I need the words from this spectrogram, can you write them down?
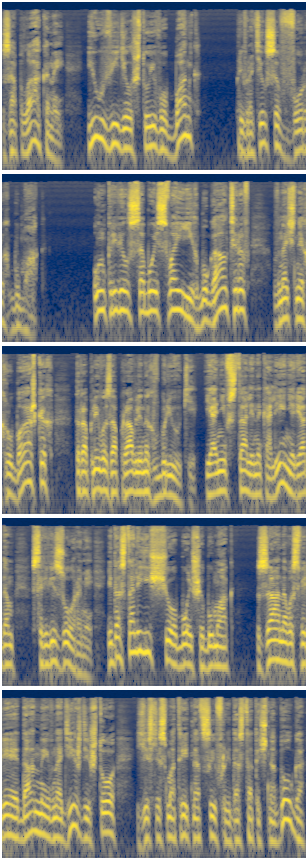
заплаканный, и увидел, что его банк превратился в ворох бумаг. Он привел с собой своих бухгалтеров в ночных рубашках, торопливо заправленных в брюки, и они встали на колени рядом с ревизорами и достали еще больше бумаг, заново сверяя данные в надежде, что, если смотреть на цифры достаточно долго,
